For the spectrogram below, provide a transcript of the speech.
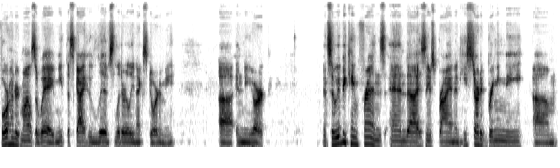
400 miles away, meet this guy who lives literally next door to me uh, in New York. And so we became friends, and uh, his name's Brian, and he started bringing me um,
